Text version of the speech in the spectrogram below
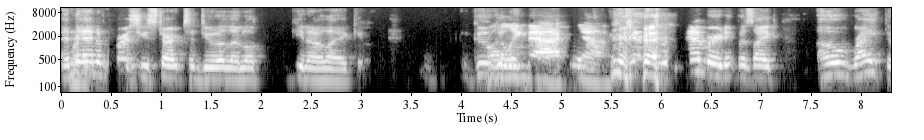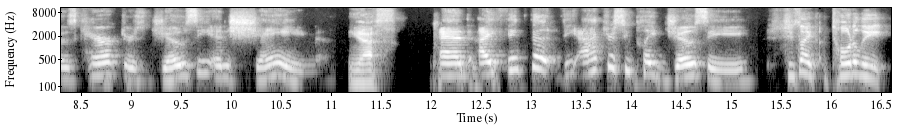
and Right. then of course you start to do a little, you know, like googling back. Yeah. I remembered it was like, oh right, those characters Josie and Shane, yes and I think that the actress who played Josie, she's like totally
